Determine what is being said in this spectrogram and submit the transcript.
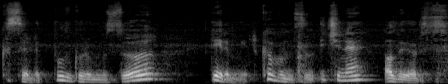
kısırlık bulgurumuzu derin bir kabımızın içine alıyoruz.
